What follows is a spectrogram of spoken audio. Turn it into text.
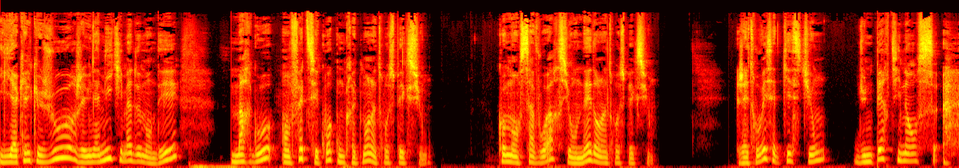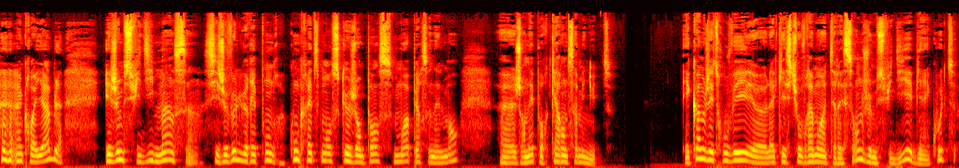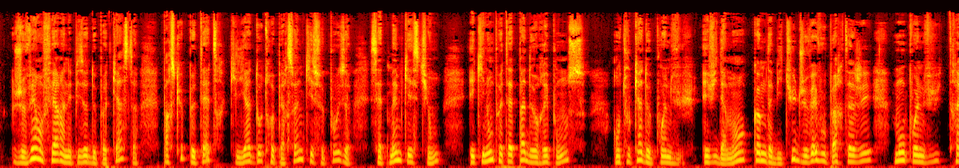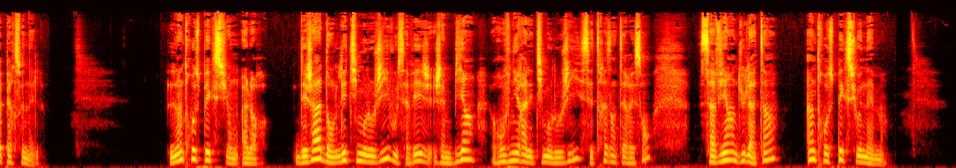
Il y a quelques jours, j'ai une amie qui m'a demandé Margot, en fait, c'est quoi concrètement l'introspection? Comment savoir si on est dans l'introspection? J'ai trouvé cette question d'une pertinence incroyable et je me suis dit mince, si je veux lui répondre concrètement ce que j'en pense moi personnellement, euh, j'en ai pour 45 minutes. Et comme j'ai trouvé euh, la question vraiment intéressante, je me suis dit, eh bien écoute, je vais en faire un épisode de podcast parce que peut-être qu'il y a d'autres personnes qui se posent cette même question et qui n'ont peut-être pas de réponse, en tout cas de point de vue. Évidemment, comme d'habitude, je vais vous partager mon point de vue très personnel. L'introspection, alors déjà dans l'étymologie, vous savez, j'aime bien revenir à l'étymologie, c'est très intéressant, ça vient du latin introspectionem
